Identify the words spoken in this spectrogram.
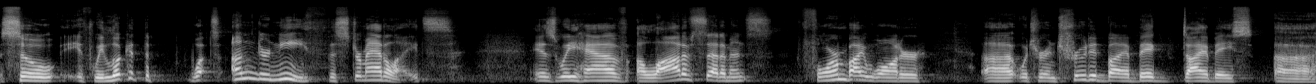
so if we look at the, what's underneath the stromatolites, is we have a lot of sediments formed by water, uh, which are intruded by a big diabase uh,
